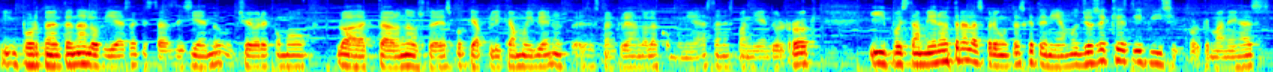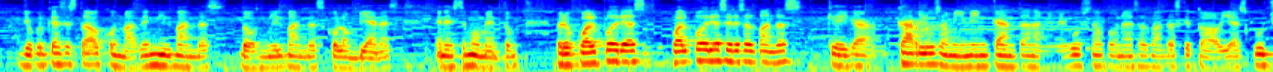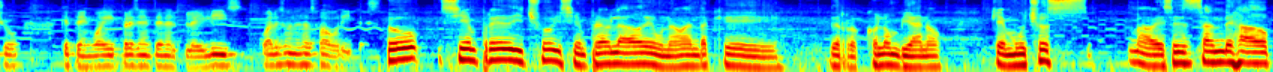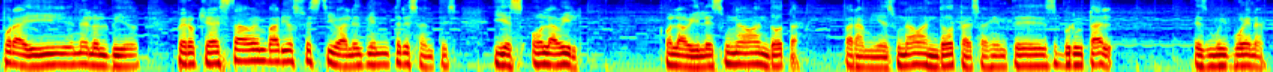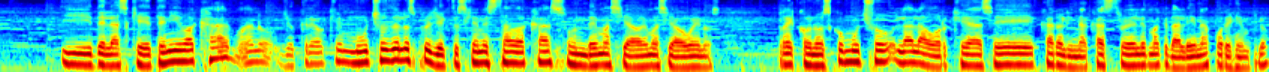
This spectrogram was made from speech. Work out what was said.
Importante analogía esa que estás diciendo, chévere cómo lo adaptaron a ustedes porque aplica muy bien, ustedes están creando la comunidad, están expandiendo el rock y pues también otra de las preguntas que teníamos, yo sé que es difícil porque manejas, yo creo que has estado con más de mil bandas, dos mil bandas colombianas en este momento, pero ¿cuál, podrías, ¿cuál podría ser esas bandas que diga, Carlos, a mí me encantan, a mí me gustan, fue una de esas bandas que todavía escucho, que tengo ahí presente en el playlist, ¿cuáles son esas favoritas? Yo siempre he dicho y siempre he hablado de una banda que de rock colombiano que muchos a veces han dejado por ahí en el olvido, pero que ha estado en varios festivales bien interesantes y es Olaville. Olaville es una bandota, para mí es una bandota, esa gente es brutal, es muy buena. Y de las que he tenido acá, bueno, yo creo que muchos de los proyectos que han estado acá son demasiado, demasiado buenos. Reconozco mucho la labor que hace Carolina Castro de Magdalena, por ejemplo,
